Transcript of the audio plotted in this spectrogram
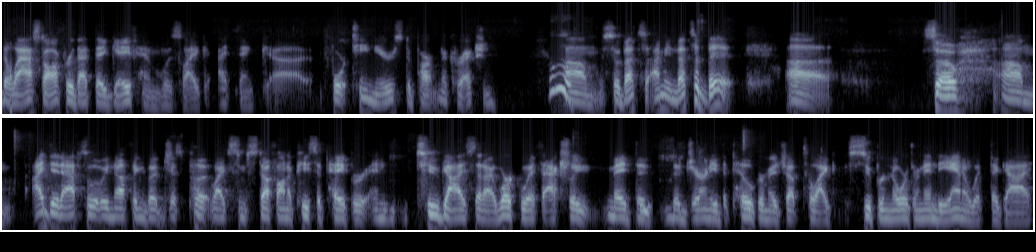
the last offer that they gave him was like, I think, uh, 14 years Department of Correction. Um, so that's, I mean, that's a bit. Uh, so um, I did absolutely nothing but just put like some stuff on a piece of paper, and two guys that I work with actually made the the journey, the pilgrimage up to like super northern Indiana with the guy.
